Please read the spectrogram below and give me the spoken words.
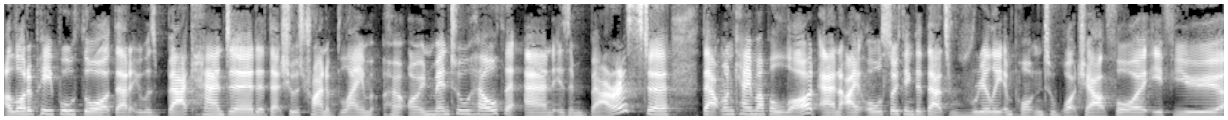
A lot of people thought that it was backhanded, that she was trying to blame her own mental health and is embarrassed. Uh, that one came up a lot. And I also think that that's really important to watch out for if you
